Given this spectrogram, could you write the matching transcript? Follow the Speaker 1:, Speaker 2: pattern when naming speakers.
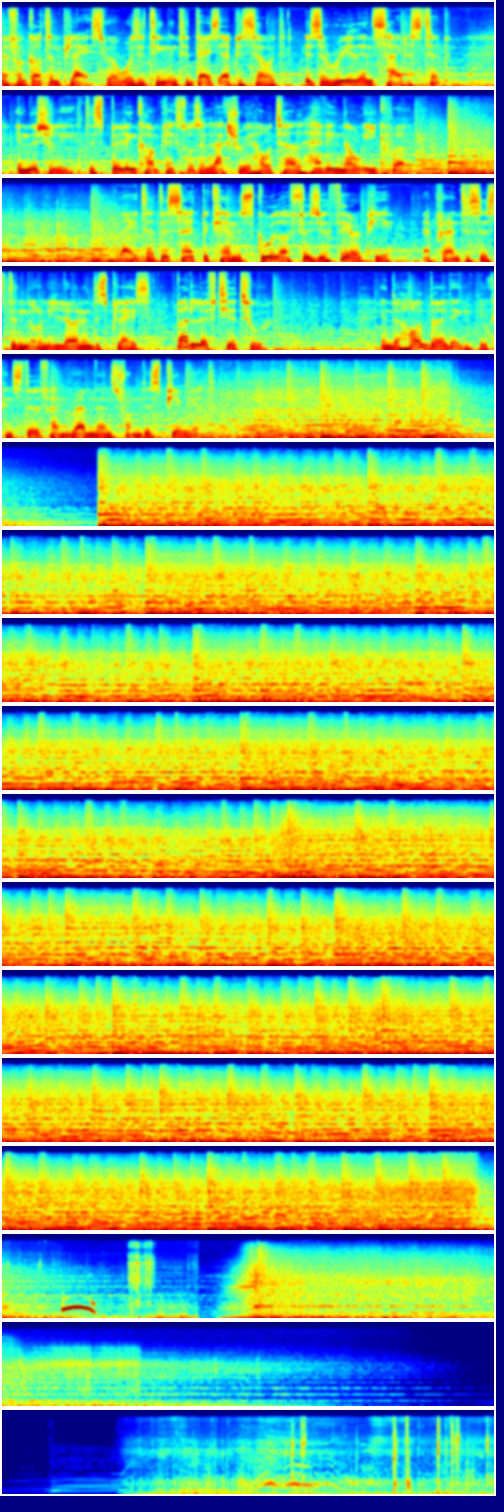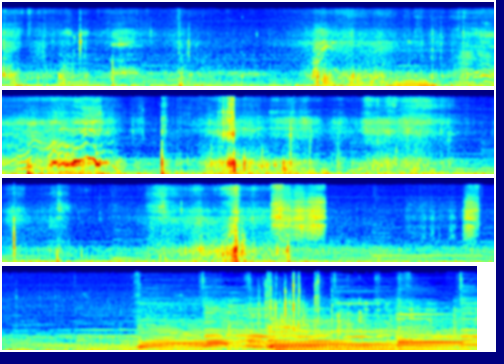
Speaker 1: The forgotten place we are visiting in today's episode is a real insider's tip. Initially, this building complex was a luxury hotel having no equal. Later, this site became a school of physiotherapy. Apprentices didn't only learn in this place, but lived here too. In the whole building, you can still find remnants from this period.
